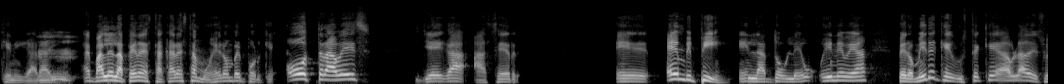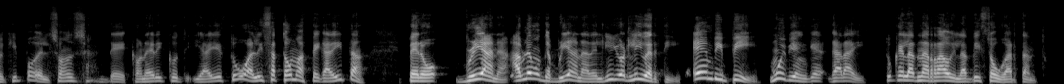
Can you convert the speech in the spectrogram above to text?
Kenny Garay. Mm. Vale la pena destacar a esta mujer, hombre, porque otra vez llega a ser eh, MVP en la WNBA. Pero mire que usted que habla de su equipo del Sons de Connecticut y ahí estuvo Alisa Thomas pegadita. Pero Brianna, hablemos de Brianna del New York Liberty, MVP. Muy bien, Garay. Tú que la has narrado y la has visto jugar tanto.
